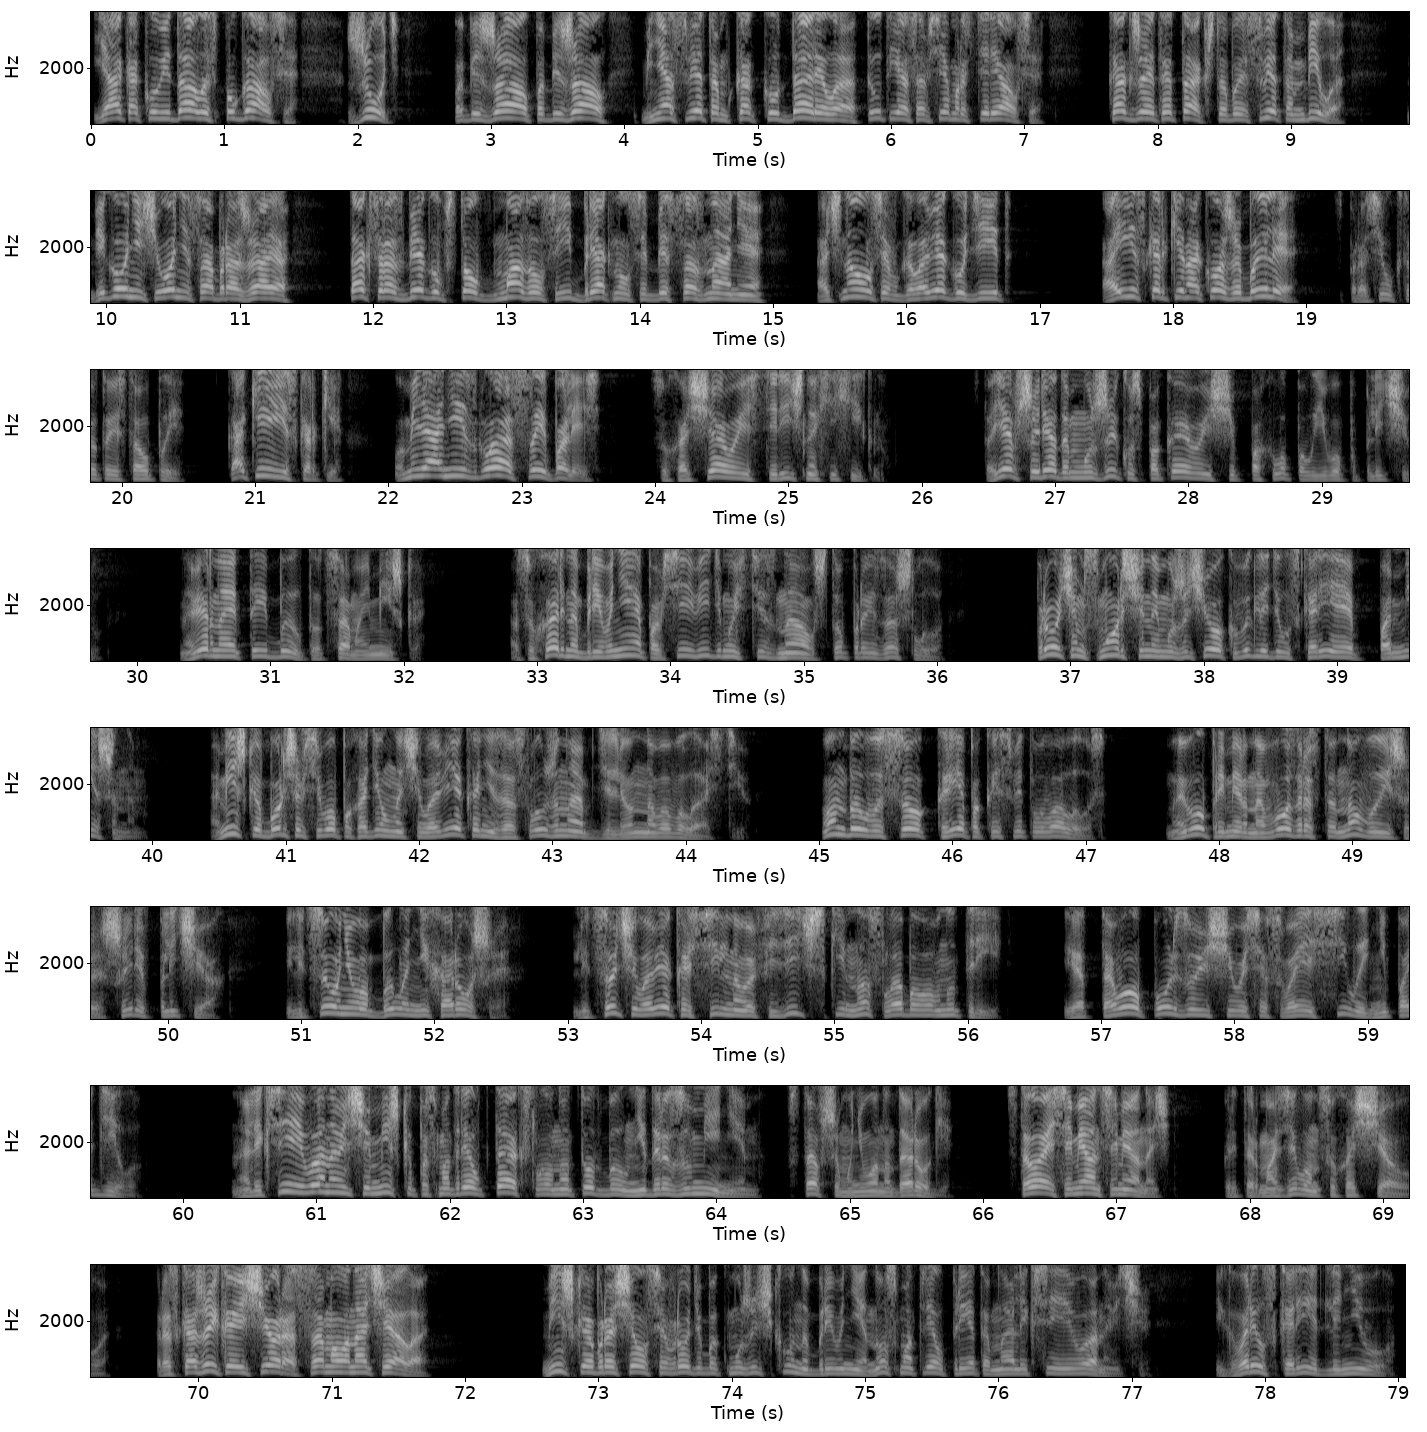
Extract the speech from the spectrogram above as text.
«Я, как увидал, испугался. Жуть! Побежал, побежал. Меня светом как ударило, тут я совсем растерялся. Как же это так, чтобы светом било? Бегу, ничего не соображая. Так с разбегу в стол вмазался и брякнулся без сознания. Очнулся, в голове гудит. «А искорки на коже были?» — спросил кто-то из толпы. «Какие искорки? У меня они из глаз сыпались!» Сухощавый истерично хихикнул. Стоявший рядом мужик успокаивающе похлопал его по плечу. Наверное, это и был тот самый Мишка. А сухарь на бревне, по всей видимости, знал, что произошло. Впрочем, сморщенный мужичок выглядел скорее помешанным. А Мишка больше всего походил на человека, незаслуженно обделенного властью. Он был высок, крепок и светловолос. Моего примерно возраста, но выше, шире в плечах. И лицо у него было нехорошее. Лицо человека сильного физически, но слабого внутри. И оттого пользующегося своей силой не по делу. На Алексея Ивановича Мишка посмотрел так, словно тот был недоразумением, вставшим у него на дороге. «Стой, Семен Семенович!» — притормозил он Сухощавого. «Расскажи-ка еще раз, с самого начала!» Мишка обращался вроде бы к мужичку на бревне, но смотрел при этом на Алексея Ивановича и говорил скорее для него.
